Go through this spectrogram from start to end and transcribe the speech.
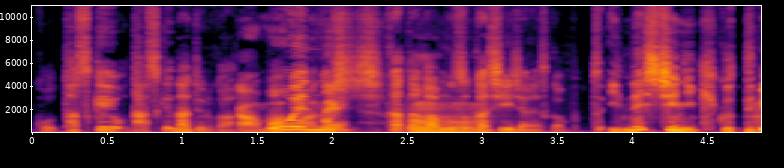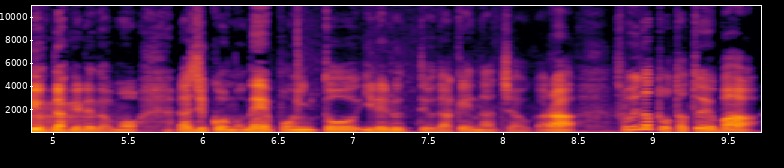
こう助けよう助けなんていうのか、あまあまあね。応援の仕方が難しいじゃないですか、熱心に聞くっていうんだけれども、ラジコのねポイントを入れるっていうだけになっちゃうからそれだと例えば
